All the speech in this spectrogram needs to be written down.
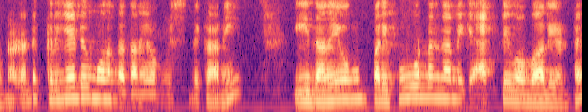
ఉన్నాడు. అంటే క్రియేటివ్ మూలంగా ధనయోగం ఇస్తుంది. కానీ ఈ ధనయోగం పరిపూర్ణంగా మీకు యాక్టివ్ అవ్వాలి అంటే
